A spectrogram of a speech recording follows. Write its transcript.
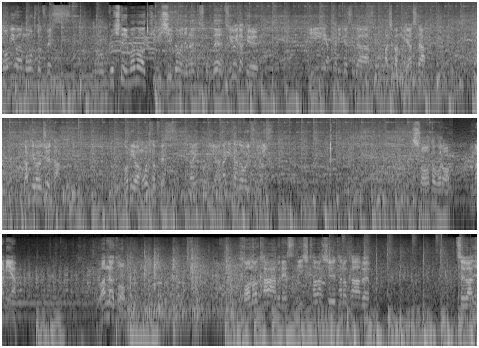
伸びはもう一つです。え決して今のは厳しい球じゃないんですけどね。強い打球。いい当たりですが8番の安田。打球は右中間。伸びはもう一つですライト柳田が追いつきます。ショートゴロ今宮。ワンアウト。このカーブです。石川修太のカーブ。ツーアウト、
